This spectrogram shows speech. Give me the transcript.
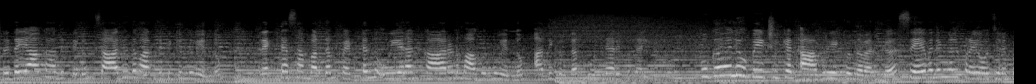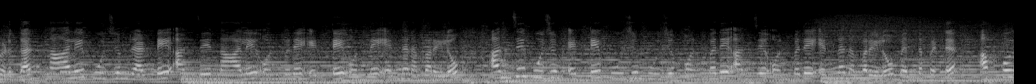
ഹൃദയാഘാതത്തിനും സാധ്യത വർദ്ധിപ്പിക്കുന്നുവെന്നും രക്തസമ്മർദ്ദം പെട്ടെന്ന് ഉയരാൻ കാരണമാകുന്നുവെന്നും അധികൃതർ മുന്നറിയിപ്പ് നൽകുന്നു പുകവലി ഉപേക്ഷിക്കാൻ ആഗ്രഹിക്കുന്നവർക്ക് സേവനങ്ങൾ പ്രയോജനപ്പെടുത്താൻ നാല് പൂജ്യം രണ്ട് അഞ്ച് നാല് ഒൻപത് എട്ട് ഒന്ന് എന്ന നമ്പറിലോ അഞ്ച് പൂജ്യം എട്ട് പൂജ്യം പൂജ്യം ഒൻപത് അഞ്ച് ഒൻപത് എന്ന നമ്പറിലോ ബന്ധപ്പെട്ട് അപ്പോൾ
